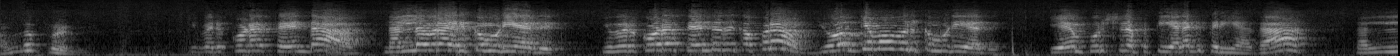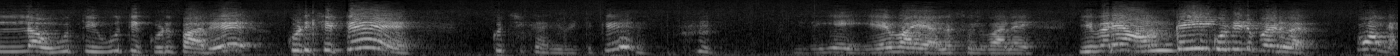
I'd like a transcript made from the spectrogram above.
நல்ல ஃப்ரெண்ட் இவர் கூட சேர்ந்தா நல்லவரா இருக்க முடியாது. இவர் கூட சேர்ந்ததுக்கு அப்புறம் யோக்கியமாவும் இருக்க முடியாது. என் புருஷனை பத்தி எனக்கு தெரியாதா? நல்லா ஊத்தி ஊத்தி குடுப்பாரு. குடிச்சிட்டு குச்சிக்காரி வீட்டுக்கு இதையே ஏவாயால சொல்லுவானே. இவரே அங்கேயும் கூட்டிட்டு போயிடுவார் போங்க.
